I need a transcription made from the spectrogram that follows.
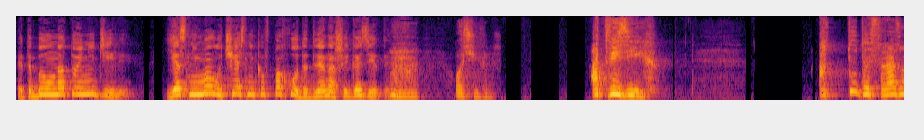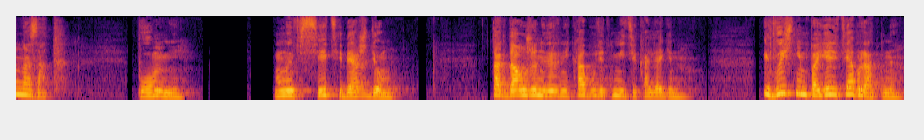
Это было на той неделе. Я снимал участников похода для нашей газеты. А, очень хорошо. Отвези их. Оттуда сразу назад. Помни, мы все тебя ждем. Тогда уже наверняка будет Митя Калягин. И вы с ним поедете обратно.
